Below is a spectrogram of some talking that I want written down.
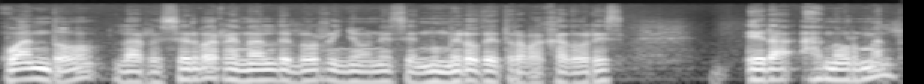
cuando la reserva renal de los riñones en número de trabajadores era anormal.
